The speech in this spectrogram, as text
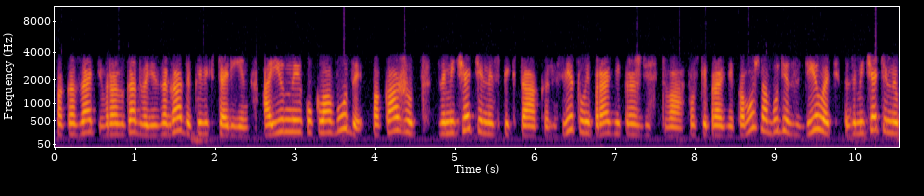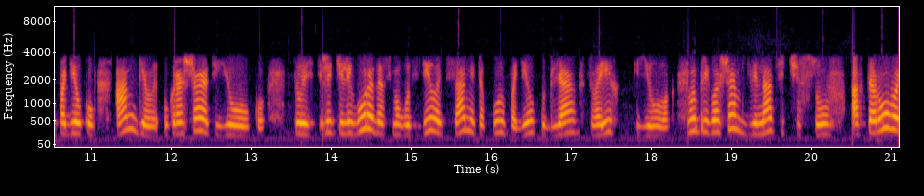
показать в разгадывании загадок и викторин. А юные кукловоды покажут замечательный спектакль «Светлый праздник Рождества». После праздника можно будет сделать замечательную поделку. Ангелы украшают елку. То есть жители города смогут сделать сами такую поделку для своих елок. Мы приглашаем в 12 часов. А 2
